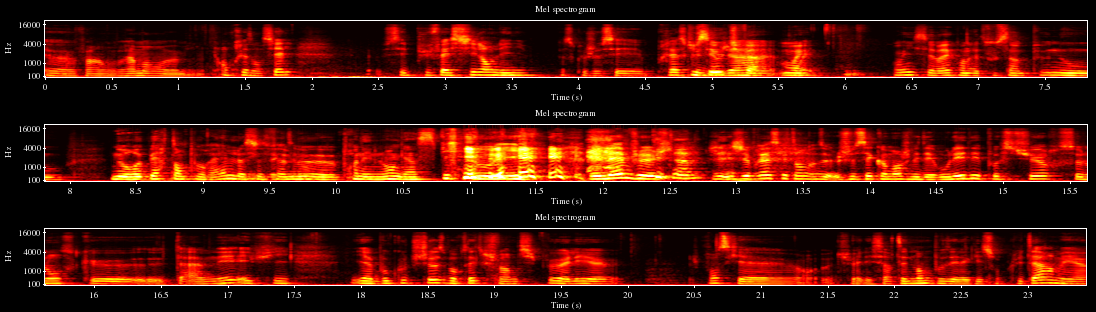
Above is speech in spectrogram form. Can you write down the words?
euh, enfin vraiment en présentiel, c'est plus facile en ligne parce que je sais presque tu sais déjà. Où tu vas. Ouais. Oui, c'est vrai qu'on a tous un peu nos nos repères temporels, ce fameux euh, prenez une longue inspire. Oui, mais même, je, j'ai presque je sais comment je vais dérouler des postures selon ce que tu as amené. Et puis, il y a beaucoup de choses. Bon, peut-être que je vais un petit peu aller. Euh, je pense que tu aller certainement me poser la question plus tard, mais euh,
